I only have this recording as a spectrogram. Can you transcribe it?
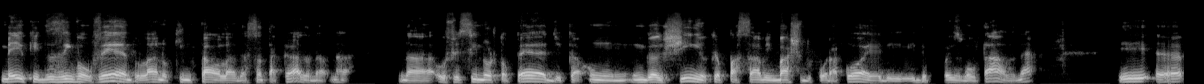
meio que desenvolvendo lá no quintal lá da Santa Casa, na, na, na oficina ortopédica, um, um, ganchinho que eu passava embaixo do coracoide e, e depois voltava, né? E, uh,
